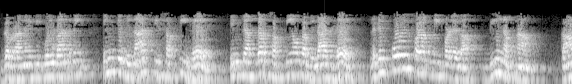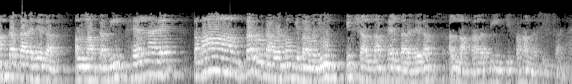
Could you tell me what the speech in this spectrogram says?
گھبرانے کی کوئی بات نہیں۔ ان کے مزاج کی سختی ہے، ان کے اندر سختیوں کا مزاج ہے۔ لیکن کوئی فرق نہیں پڑے گا، دین اپنا کام کرتا رہے گا۔ اللہ کا دین پھیلنا ہے، تمام تر رکاوٹوں کے باوجود انشاءاللہ پھیلتا رہے گا۔ اللہ تعالیٰ دین کی فہم نصیب کرنا ہے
